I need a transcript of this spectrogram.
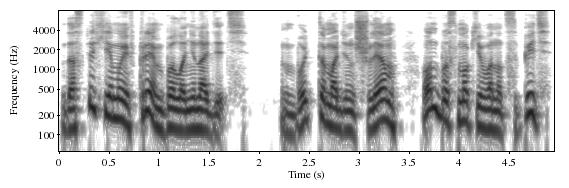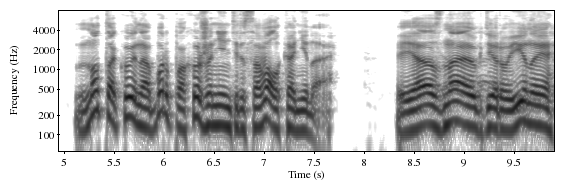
доспехи ему и впрямь было не надеть. Будь там один шлем, он бы смог его нацепить, но такой набор, похоже, не интересовал Канина. «Я знаю, где руины,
